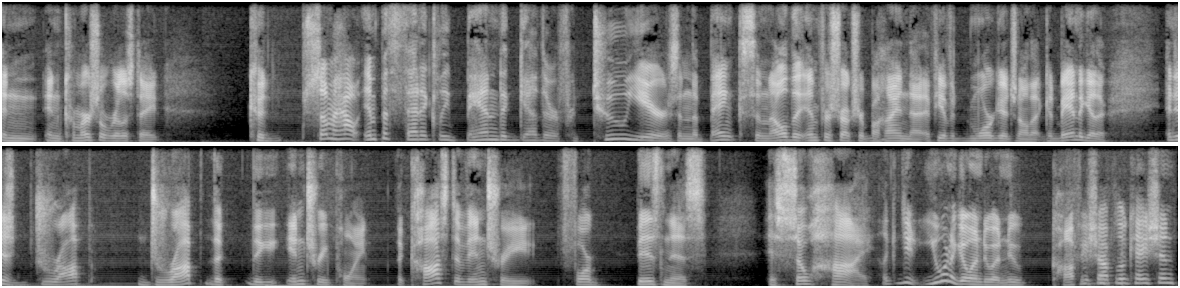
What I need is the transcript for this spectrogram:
in in commercial real estate could somehow empathetically band together for two years and the banks and all the infrastructure behind that, if you have a mortgage and all that, could band together and just drop drop the the entry point, the cost of entry for business is so high. Like, dude, you want to go into a new coffee shop location,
